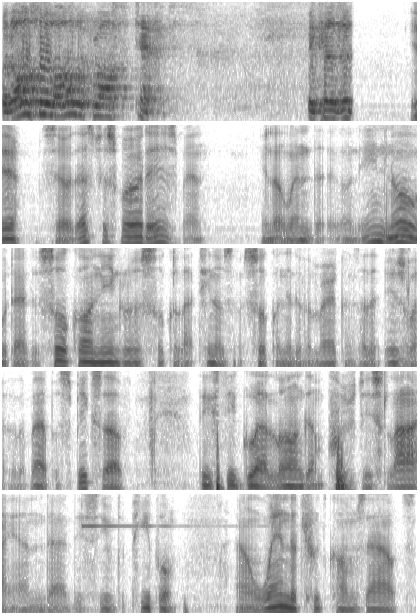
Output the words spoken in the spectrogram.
but also all across Texas because of yeah. So that's just what it is, man. You know, when, the, when they know that the so-called Negroes, so-called Latinos, and so-called Native Americans are the Israelites that the Bible speaks of, they still go along and push this lie and uh, deceive the people. And when the truth comes out,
